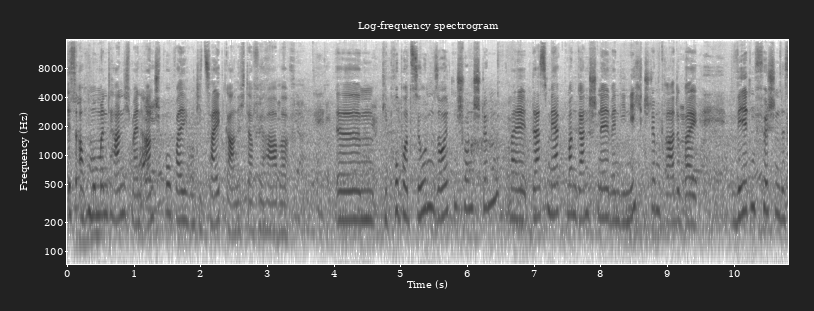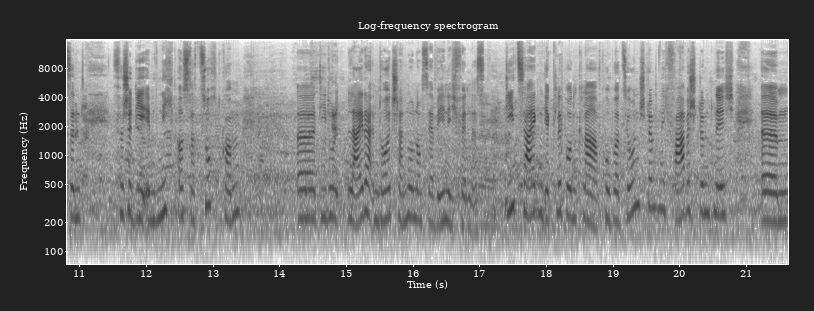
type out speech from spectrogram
ist auch momentan nicht mein Anspruch, weil ich die Zeit gar nicht dafür habe. Ähm, die Proportionen sollten schon stimmen, weil das merkt man ganz schnell, wenn die nicht stimmen. Gerade bei wilden Fischen, das sind Fische, die eben nicht aus der Zucht kommen, die du leider in Deutschland nur noch sehr wenig findest. Die zeigen dir klipp und klar, Proportionen stimmt nicht, Farbe stimmt nicht, ähm,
